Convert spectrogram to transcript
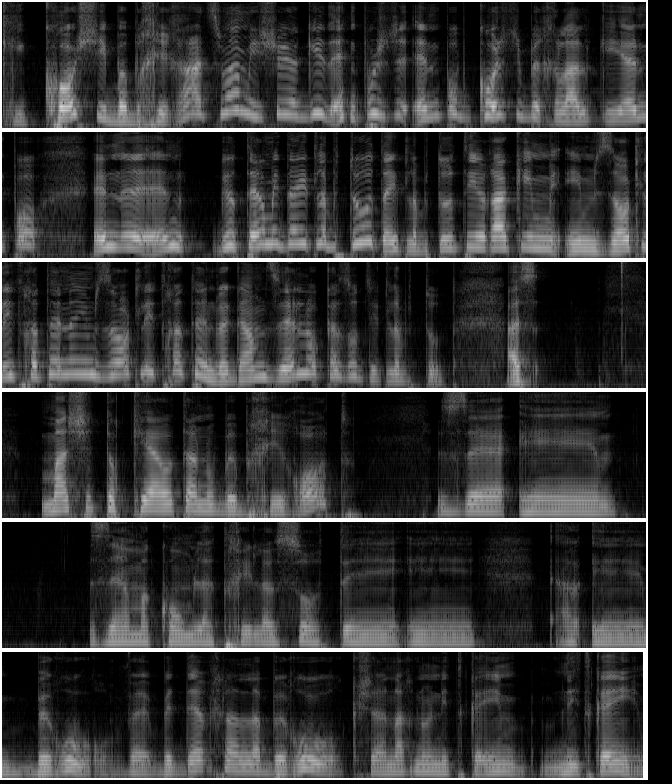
כקושי בבחירה עצמה, מישהו יגיד, אין פה, אין פה קושי בכלל, כי אין פה, אין, אין יותר מדי התלבטות. ההתלבטות היא רק אם, אם זאת להתחתן אם זאת להתחתן, וגם זה לא כזאת התלבטות. אז מה שתוקע אותנו בבחירות, זה, אה, זה המקום להתחיל לעשות אה, אה, ברור. ובדרך כלל הבירור, כשאנחנו נתקעים, נתקעים.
